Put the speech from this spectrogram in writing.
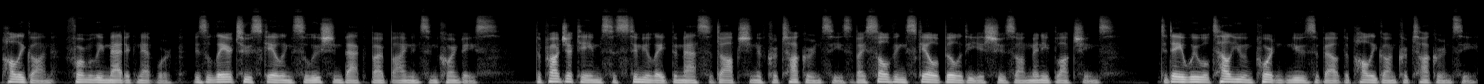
Polygon, formerly Matic Network, is a layer 2 scaling solution backed by Binance and Coinbase. The project aims to stimulate the mass adoption of cryptocurrencies by solving scalability issues on many blockchains. Today we will tell you important news about the Polygon cryptocurrency.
